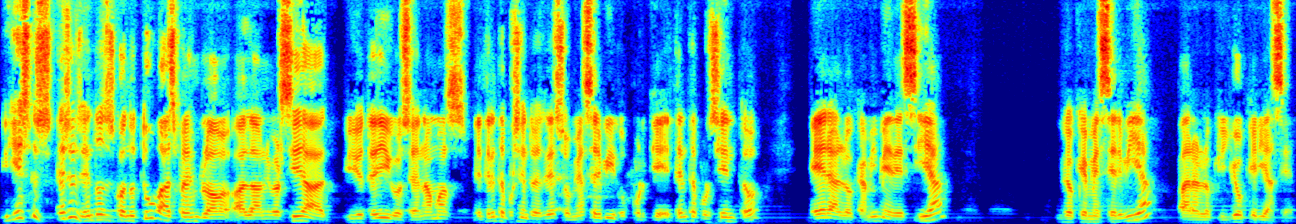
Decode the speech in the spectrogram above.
Y eso es, eso es, entonces cuando tú vas, por ejemplo, a, a la universidad, y yo te digo, o sea, nada más el 30% de eso me ha servido porque el 30% era lo que a mí me decía, lo que me servía para lo que yo quería hacer.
